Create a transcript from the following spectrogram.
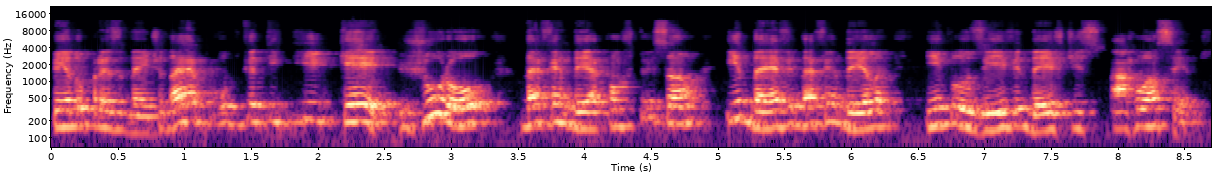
pelo presidente da República, que, que, que jurou defender a Constituição e deve defendê-la, inclusive destes arruaceiros.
